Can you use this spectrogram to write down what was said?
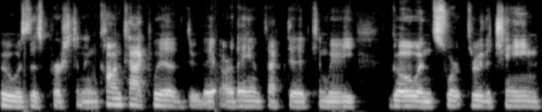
who was this person in contact with? Do they are they infected? Can we go and sort through the chain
